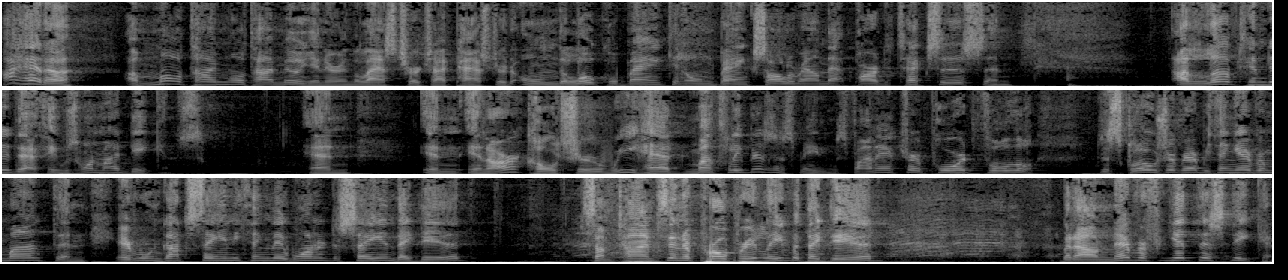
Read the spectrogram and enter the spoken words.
I had a, a multi, multi millionaire in the last church I pastored, owned the local bank and owned banks all around that part of Texas. And I loved him to death. He was one of my deacons. And in, in our culture, we had monthly business meetings, financial report, full disclosure of everything every month, and everyone got to say anything they wanted to say, and they did. Sometimes inappropriately, but they did. But I'll never forget this deacon.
